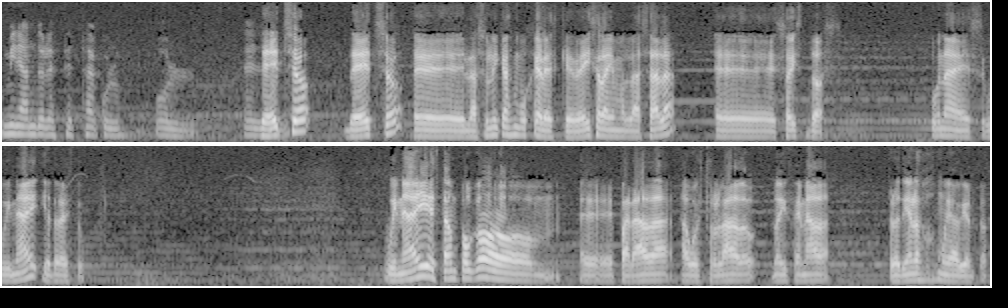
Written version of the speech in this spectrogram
mirando el espectáculo. el- De hecho, de hecho, eh, las únicas mujeres que veis ahora mismo en la sala eh, sois dos. Una es Winai y otra es tú. Winai está un poco mm, eh, parada a vuestro lado, no dice nada, pero tiene los ojos muy abiertos.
